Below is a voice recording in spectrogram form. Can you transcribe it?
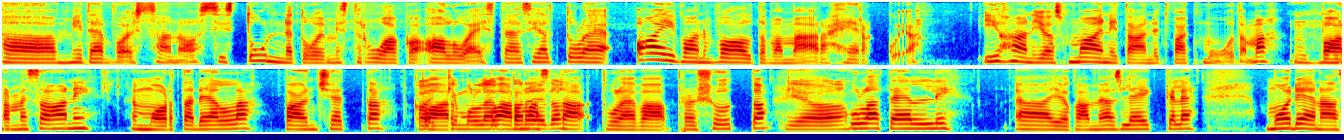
Uh, miten voisi sanoa, siis tunnetuimmista ruoka-alueista ja sieltä tulee aivan valtava määrä herkkuja ihan jos mainitaan nyt vaikka muutama, mm-hmm. parmesaani, mortadella, pancetta, Kaikki par- parmasta tuleva prosciutto, Joo. kulatelli, ää, joka on myös leikkele, Modenan,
